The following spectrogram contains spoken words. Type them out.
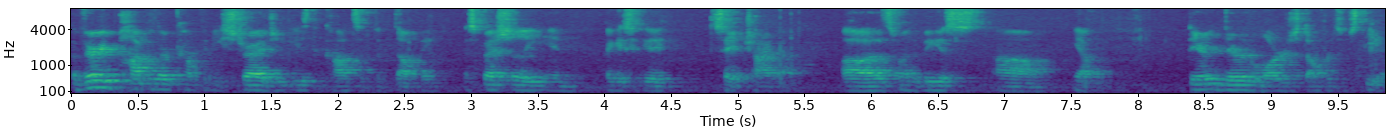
a very popular company strategy is the concept of dumping, especially in, I guess you could say China. Uh, that's one of the biggest, um, you know, they're, they're the largest dumpers of steel,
